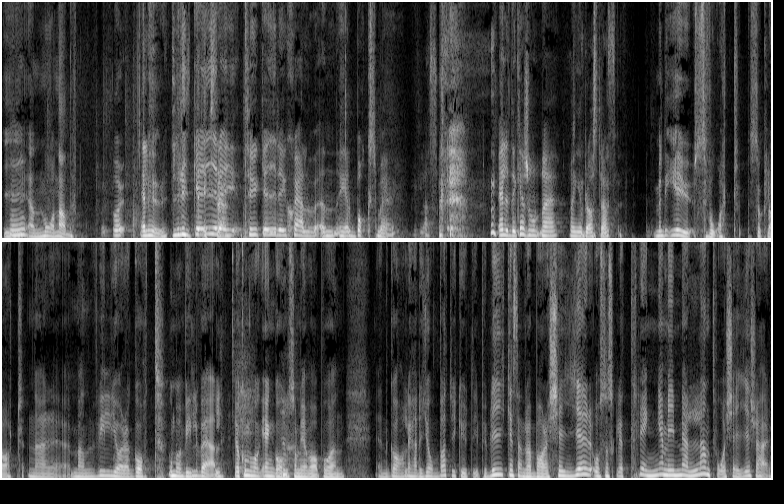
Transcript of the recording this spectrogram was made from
i Mm. en månad. Får Eller hur? Lite trycka, i extra. dig, trycka i dig själv en hel box med glass. Eller det kanske hon... Nej, var ingen bra straff. Men det är ju svårt såklart när man vill göra gott och man vill väl. Jag kommer ihåg en gång som jag var på en, en gala, jag hade jobbat, gick ut i publiken, sen det var bara tjejer och så skulle jag tränga mig mellan två tjejer så här.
